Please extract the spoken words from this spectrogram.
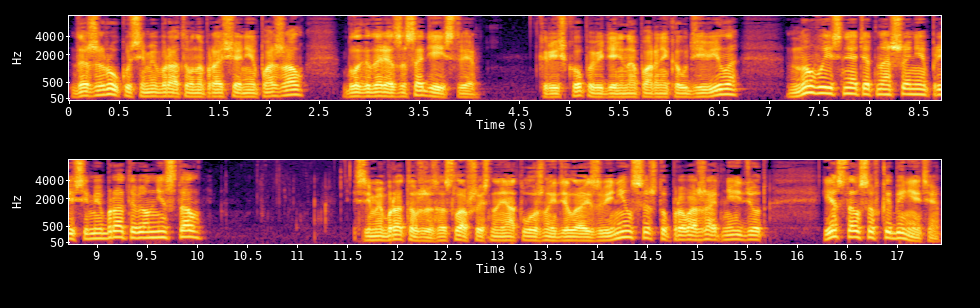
даже руку Семибратову на прощание пожал, благодаря за содействие. Кричко поведение напарника удивило, но выяснять отношения при Семибратове он не стал. Семибратов же, сославшись на неотложные дела, извинился, что провожать не идет, и остался в кабинете.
